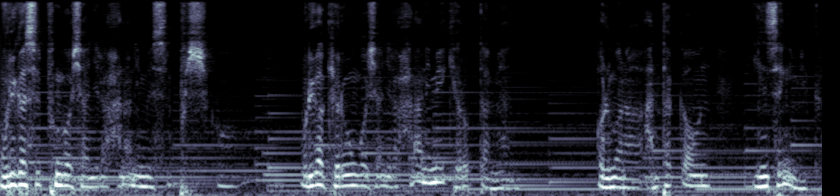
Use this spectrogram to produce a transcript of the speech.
우리가 슬픈 것이 아니라 하나님이 슬프시고 우리가 괴로운 것이 아니라 하나님이 괴롭다면 얼마나 안타까운 인생입니까?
